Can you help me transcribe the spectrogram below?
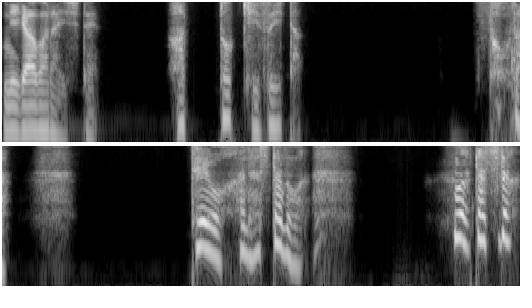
苦笑いして、はっと気づいた。そうだ。手を離したのは、私だ。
